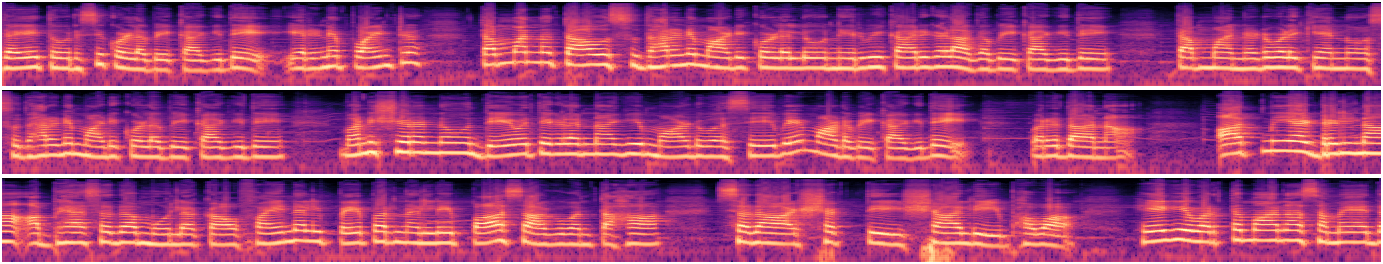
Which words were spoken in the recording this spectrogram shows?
ದಯೆ ತೋರಿಸಿಕೊಳ್ಳಬೇಕಾಗಿದೆ. ಎರಡನೇ ಪಾಯಿಂಟ್, ತಮ್ಮನ್ನು ತಾವು ಸುಧಾರಣೆ ಮಾಡಿಕೊಳ್ಳಲು ನಿರ್ವಿಕಾರಿಗಳಾಗಬೇಕಾಗಿದೆ. ತಮ್ಮ ನಡವಳಿಕೆಯನ್ನು ಸುಧಾರಣೆ ಮಾಡಿಕೊಳ್ಳಬೇಕಾಗಿದೆ. ಮನುಷ್ಯರನ್ನು ದೇವತೆಗಳನ್ನಾಗಿ ಮಾಡುವ ಸೇವೆ ಮಾಡಬೇಕಾಗಿದೆ. ವರದಾನ. ಆತ್ಮೀಯ ಡ್ರಿಲ್ನ ಅಭ್ಯಾಸದ ಮೂಲಕ ಫೈನಲ್ ಪೇಪರ್ನಲ್ಲಿ ಪಾಸ್ ಆಗುವಂತಹ ಸದಾ ಶಕ್ತಿಶಾಲಿ ಭವ. ಹೇಗೆ ವರ್ತಮಾನ ಸಮಯದ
